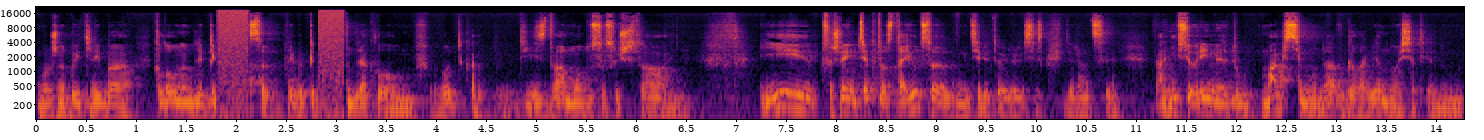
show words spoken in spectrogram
можно быть либо клоуном для пи***цев, либо пи***цем для клоунов. Вот как бы есть два модуса существования. И, к сожалению, те, кто остаются на территории Российской Федерации, они все время эту максимум да, в голове носят, я думаю.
